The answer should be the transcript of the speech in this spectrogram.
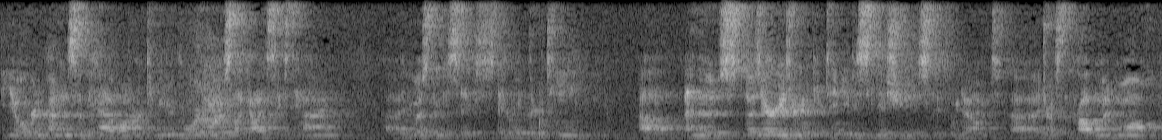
the overdependence that we have on our commuter corridors like I-69, US 36, State Road 13, um, and those, those areas are going to continue to see issues if we don't uh, address the problem. And while,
